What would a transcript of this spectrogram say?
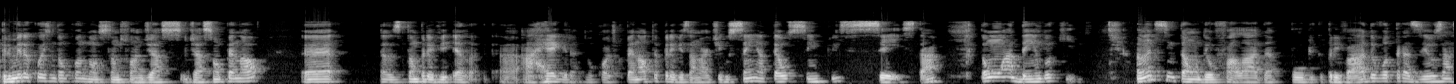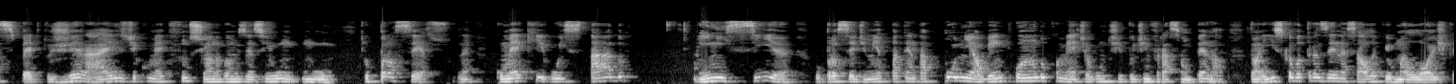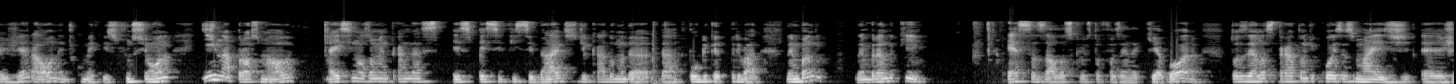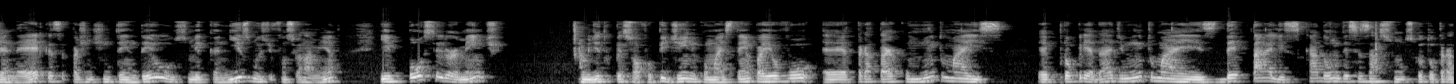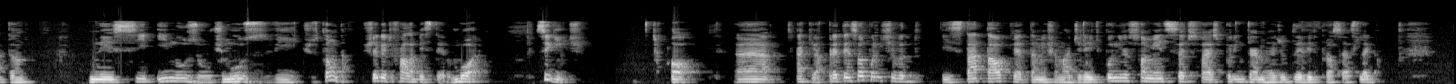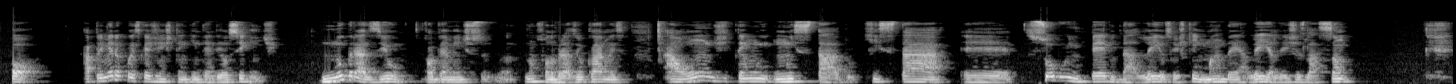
primeira coisa então quando nós estamos falando de, ação penal, é, elas estão previ ela, a, a, regra no Código Penal está prevista no artigo 100 até o 106, tá? Então um adendo aqui. Antes então de eu falar da pública e privada, eu vou trazer os aspectos gerais de como é que funciona, vamos dizer assim, um, um, o processo, né? Como é que o Estado inicia o procedimento para tentar punir alguém quando comete algum tipo de infração penal. Então é isso que eu vou trazer nessa aula aqui, uma lógica geral né, de como é que isso funciona. E na próxima aula, aí sim nós vamos entrar nas especificidades de cada uma da, da pública e privada. Lembrando, lembrando que essas aulas que eu estou fazendo aqui agora, todas elas tratam de coisas mais é, genéricas para a gente entender os mecanismos de funcionamento e posteriormente à medida que o pessoal for pedindo com mais tempo, aí eu vou é, tratar com muito mais é, propriedade, muito mais detalhes cada um desses assuntos que eu estou tratando nesse e nos últimos vídeos. Então tá, chega de falar besteira, bora. Seguinte, ó, uh, aqui ó, pretensão punitiva estatal, que é também chamada de direito de punir, somente se satisfaz por intermédio do devido processo legal. Ó, a primeira coisa que a gente tem que entender é o seguinte, no Brasil, obviamente, não só no Brasil, claro, mas aonde tem um, um Estado que está é, sob o império da lei, ou seja, quem manda é a lei, a legislação,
